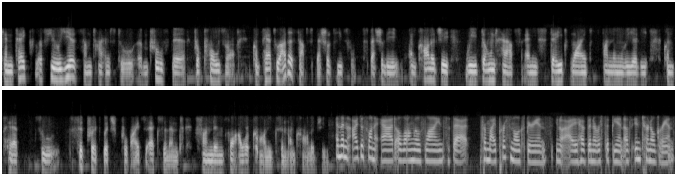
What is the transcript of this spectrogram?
can take a few years sometimes to improve the proposal. Compared to other subspecialties, especially oncology, we don't have any statewide funding really compared to CPRIT, which provides excellent funding for our colleagues in oncology. And then I just want to add along those lines that from my personal experience, you know, I have been a recipient of internal grants,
